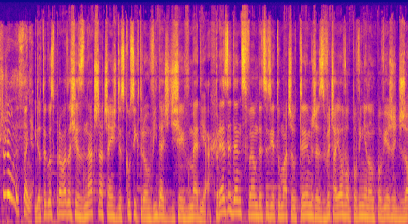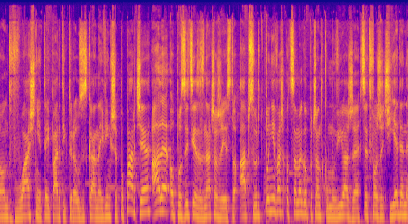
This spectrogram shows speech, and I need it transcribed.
Szczerze mówiąc to nie. I do tego sprowadza się znaczna część dyskusji, którą widać dzisiaj w mediach. Prezydent swoją decyzję tłumaczył tym, że zwyczajowo powinien on powierzyć rząd właśnie tej partii, która uzyskała największe poparcie, ale opozycja zaznacza, że jest to absurd, ponieważ od samego początku mówiła, że chce tworzyć jeden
